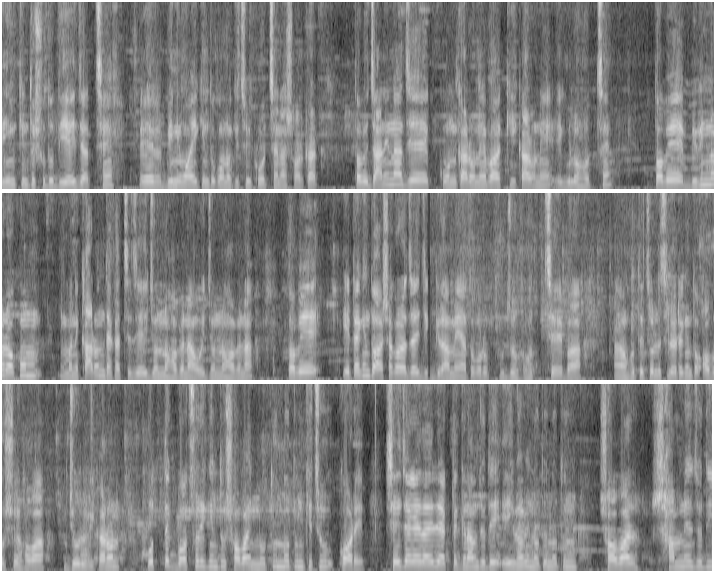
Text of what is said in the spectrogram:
দিন কিন্তু শুধু দিয়েই যাচ্ছে। এর বিনিময়ে কিন্তু কোনো কিছুই করছে না সরকার। তবে জানি না যে কোন কারণে বা কি কারণে এগুলো হচ্ছে। তবে বিভিন্ন রকম মানে কারণ দেখাচ্ছে যে এই জন্য হবে না, ওই জন্য হবে না। তবে এটা কিন্তু আশা করা যায় যে গ্রামে এত বড় পুজো হচ্ছে বা হতে চলেছিল এটা কিন্তু অবশ্যই হওয়া জরুরি। কারণ প্রত্যেক বছরই কিন্তু সবাই নতুন নতুন কিছু করে। সেই জায়গায় দাঁড়িয়ে একটা গ্রাম যদি এইভাবে নতুন নতুন সবার সামনে যদি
